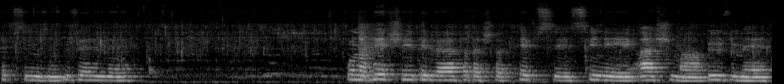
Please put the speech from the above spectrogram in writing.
Tepsimizin üzerine. Buna her şey derler arkadaşlar. Tepsi, sini, aşma, büzme.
